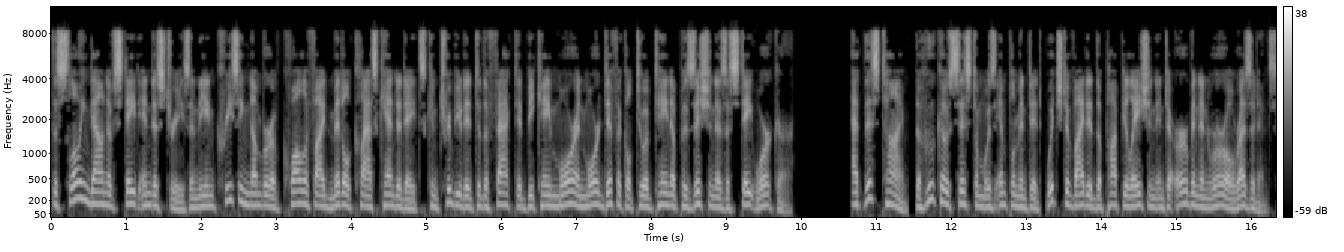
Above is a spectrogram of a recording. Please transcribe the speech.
The slowing down of state industries and the increasing number of qualified middle-class candidates contributed to the fact it became more and more difficult to obtain a position as a state worker. At this time, the hukou system was implemented, which divided the population into urban and rural residents.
